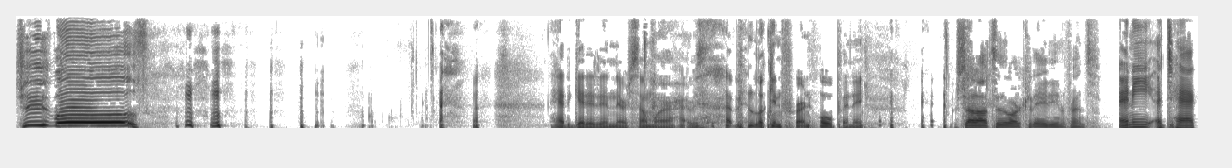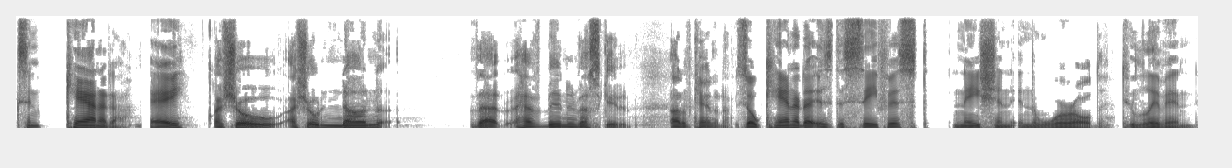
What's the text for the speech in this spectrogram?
cheese balls. I had to get it in there somewhere. I was, I've been looking for an opening. Shout out to our Canadian friends. Any attacks in Canada? Eh? I show I show none that have been investigated out of Canada. So Canada is the safest nation in the world to live in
